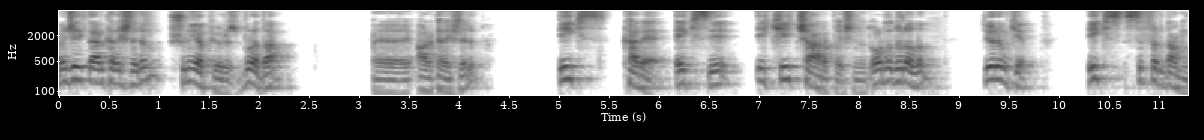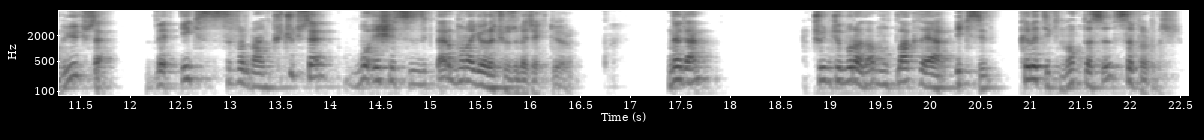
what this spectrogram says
Öncelikle arkadaşlarım şunu yapıyoruz. Burada e, arkadaşlarım x kare eksi 2 çarpı şimdi orada duralım. Diyorum ki x sıfırdan büyükse ve x sıfırdan küçükse bu eşitsizlikler buna göre çözülecek diyorum. Neden? Çünkü burada mutlak değer x'in kritik noktası sıfırdır.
